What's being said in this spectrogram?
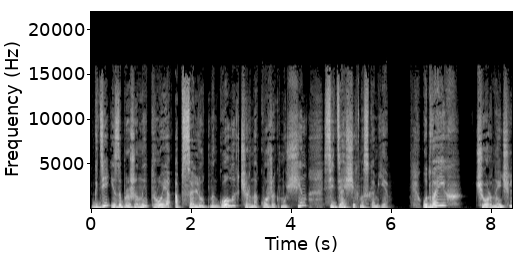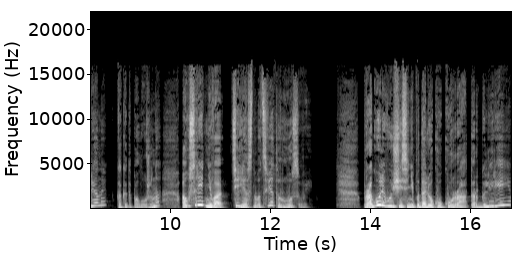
где изображены трое абсолютно голых чернокожих мужчин, сидящих на скамье. У двоих черные члены, как это положено, а у среднего телесного цвета розовый. Прогуливающийся неподалеку куратор галереи,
